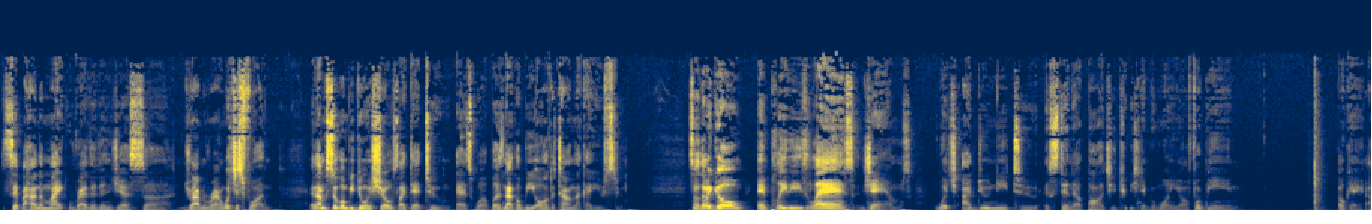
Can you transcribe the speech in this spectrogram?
sit behind the mic rather than just uh, driving around, which is fun. And I'm still gonna be doing shows like that too as well, but it's not gonna be all the time like I used to. So let me go and play these last jams, which I do need to extend an apology to each and every one of y'all for being okay. I,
